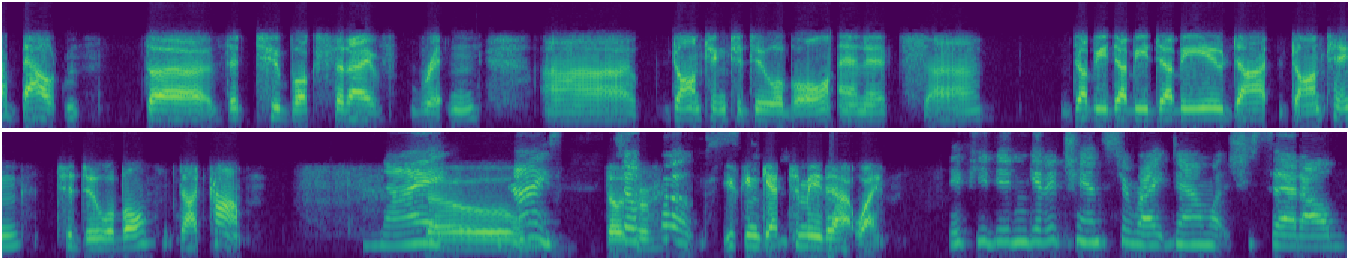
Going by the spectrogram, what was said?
about the the two books that I've written, uh, Daunting to Doable, and it's uh, www.dauntingtodoable.com. Nice, So nice. those so, are folks, you can get to me that way. if you didn't get a chance to write down what she said, I'll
